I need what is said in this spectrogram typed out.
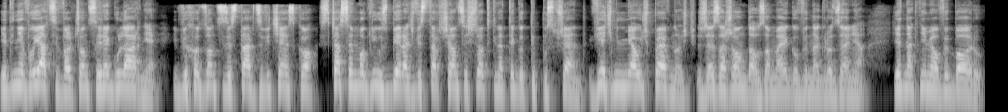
Jedynie wojacy walczący regularnie i wychodzący ze start zwycięsko z czasem mogli uzbierać wystarczające środki na tego typu sprzęt. Wiedźmin miał już pewność, że zażądał za małego wynagrodzenia. Jednak nie miał wyboru.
